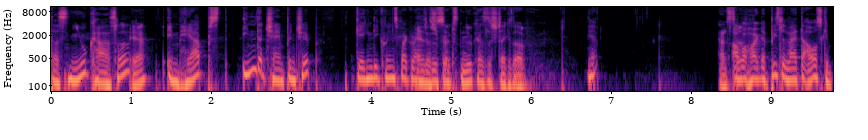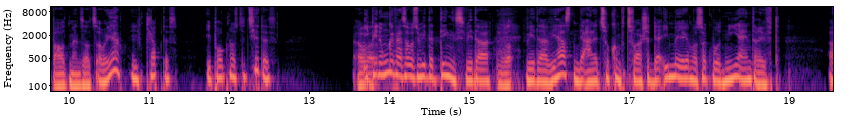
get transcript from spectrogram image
dass Newcastle Ja. im Herbst in der Championship gegen die Queens Park Rangers Also du spielt. sagst, Newcastle steigt ab. Ja. Ernsthaft? Aber halt ein bisschen weiter ausgebaut, mein Satz. Aber ja, ich glaube das. Ich prognostiziere das. Aber- ich bin ungefähr so wie der Dings, wie der, wie der, wie heißt denn der eine Zukunftsforscher, der immer irgendwas sagt, wo nie eintrifft. Äh,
